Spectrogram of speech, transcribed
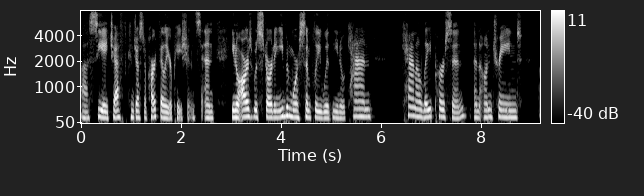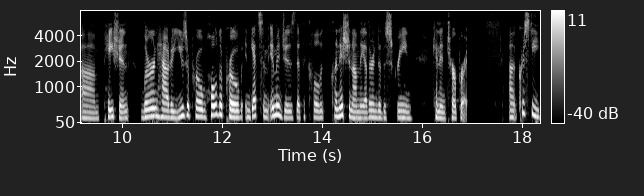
uh, CHF, congestive heart failure patients. And, you know, ours was starting even more simply with, you know, can, can a layperson, an untrained um, patient, learn how to use a probe, hold a probe, and get some images that the cl- clinician on the other end of the screen can interpret? Uh, Kristy,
